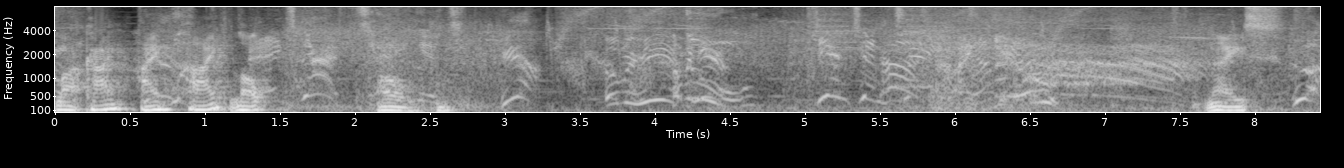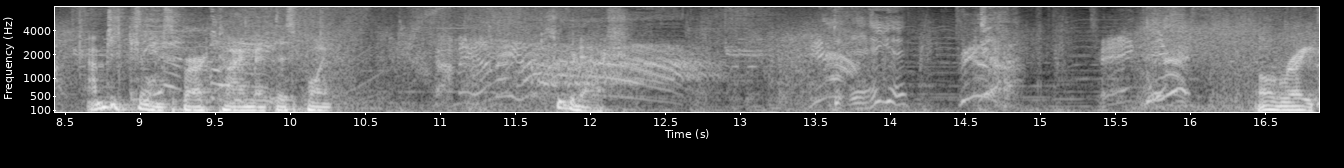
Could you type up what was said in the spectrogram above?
Lock high, high, high, low. Oh, nice. I'm just killing Spark time at this point. Super dash. All right.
